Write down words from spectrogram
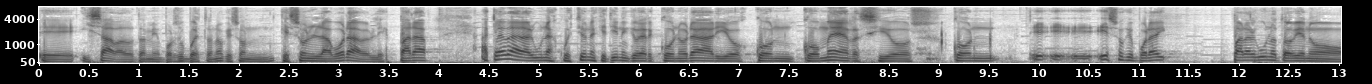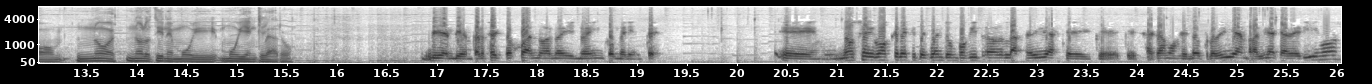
Eh, y sábado también, por supuesto, ¿no? que, son, que son laborables, para aclarar algunas cuestiones que tienen que ver con horarios, con comercios, con eh, eso que por ahí para algunos todavía no, no, no lo tiene muy, muy en claro. Bien, bien, perfecto, Juan, no, no, hay, no hay inconveniente. Eh, no sé, vos querés que te cuente un poquito las medidas que, que, sacamos el otro día, en realidad que adherimos,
